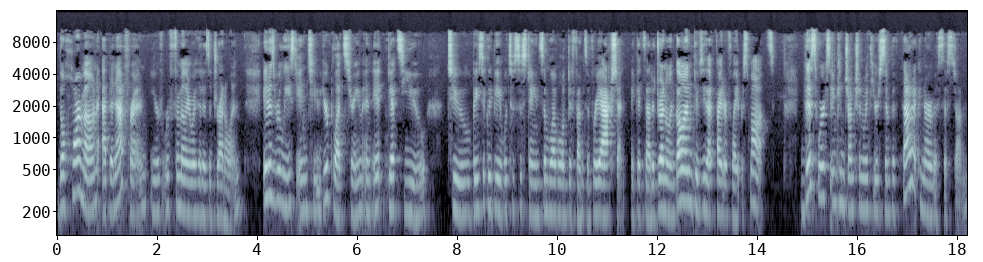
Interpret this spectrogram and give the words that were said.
The hormone epinephrine, you're familiar with it as adrenaline, it is released into your bloodstream and it gets you to basically be able to sustain some level of defensive reaction. It gets that adrenaline going, gives you that fight or flight response. This works in conjunction with your sympathetic nervous system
